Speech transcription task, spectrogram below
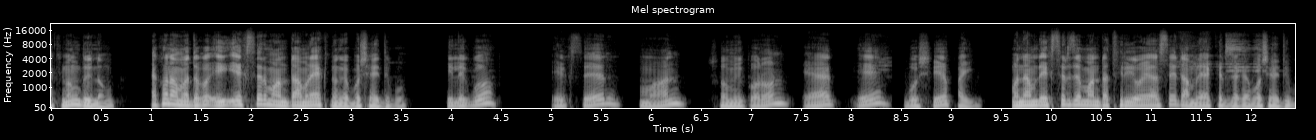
এক নং, দুই নং। এখন আমরা দেখো এই এক্সের মানটা আমরা এক নঙ্গে বসাই দিব। কি লিখব? এক্সের মান সমীকরণ এক এ বসিয়ে পাই। মানে আমরা এক্সের যে মানটা থ্রি ওয়াই আছে, এটা আমরা একের জায়গায় বসাই দিব।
